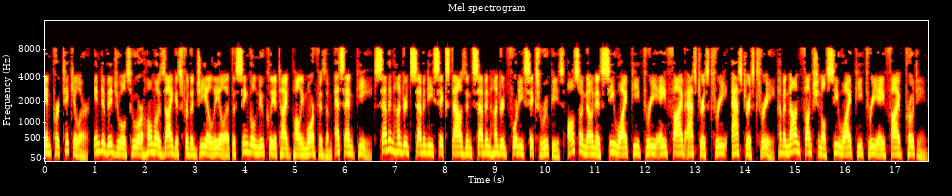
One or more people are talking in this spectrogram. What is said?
In particular, individuals who are homozygous for the G allele at the single nucleotide polymorphism SNP 776746 rupees also known as CYP3A5 3 3 have a non-functional CYP3A5 protein.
